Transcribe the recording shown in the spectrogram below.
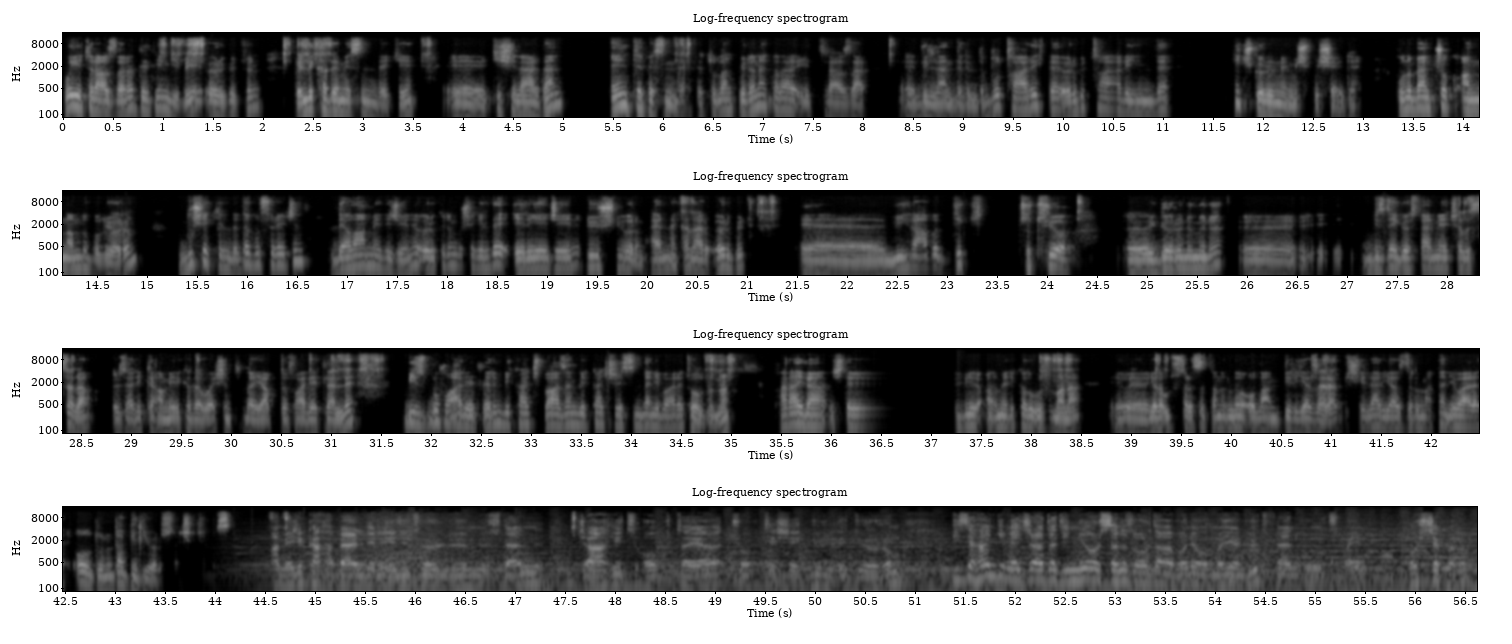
Bu itirazlara dediğim gibi örgütün belli kademesindeki e, kişilerden en tepesinde Fethullah Gülen'e kadar itirazlar e, dillendirildi. Bu tarih de örgüt tarihinde hiç görülmemiş bir şeydi. Bunu ben çok anlamlı buluyorum. Bu şekilde de bu sürecin devam edeceğini, örgütün bu şekilde eriyeceğini düşünüyorum. Her ne kadar örgüt e, mihrabı dik tutuyor e, görünümünü e, bize göstermeye çalışsa da özellikle Amerika'da, Washington'da yaptığı faaliyetlerle biz bu faaliyetlerin birkaç bazen birkaç resimden ibaret olduğunu, parayla işte bir Amerikalı uzmana e, ya da uluslararası tanınırlığı olan bir yazara bir şeyler yazdırılmaktan ibaret olduğunu da biliyoruz açıkçası. Amerika Haberleri editörlüğümüzden Cahit Oktay'a çok teşekkür ediyorum. Bizi hangi mecrada dinliyorsanız orada abone olmayı lütfen unutmayın. Hoşçakalın.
